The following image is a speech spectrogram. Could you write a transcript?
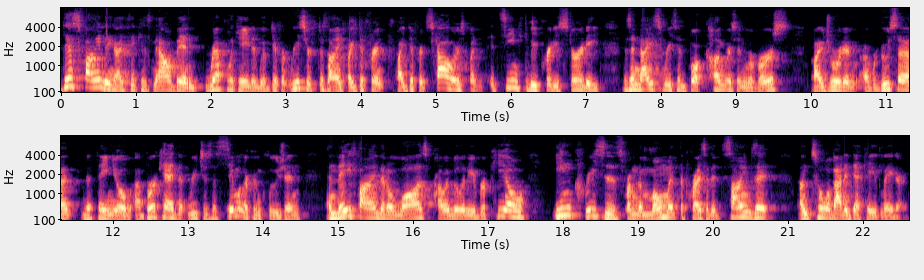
this finding, I think, has now been replicated with different research designs by different, by different scholars, but it seems to be pretty sturdy. There's a nice recent book, Congress in Reverse, by Jordan Ragusa, Nathaniel uh, Birkhead, that reaches a similar conclusion. And they find that a law's probability of repeal increases from the moment the president signs it until about a decade later.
